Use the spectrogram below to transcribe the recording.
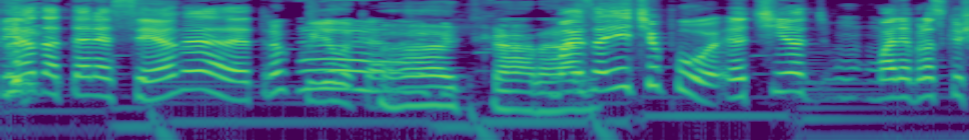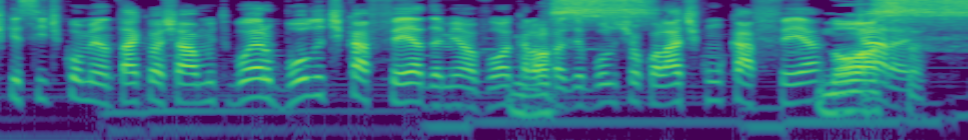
Tema da telecena é tranquilo, cara. Ai, caralho. Mas aí, tipo, eu tinha uma lembrança que eu esqueci de comentar que eu achava muito boa, era o bolo de café da minha avó, que Nossa. ela fazia bolo de chocolate com café. Nossa. Cara,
